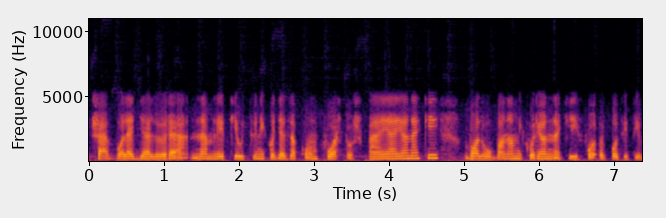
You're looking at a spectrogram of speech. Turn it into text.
sávból egyelőre nem lép ki, úgy tűnik, hogy ez a komfortos pályája neki. Valóban, amikor jönnek ki pozitív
